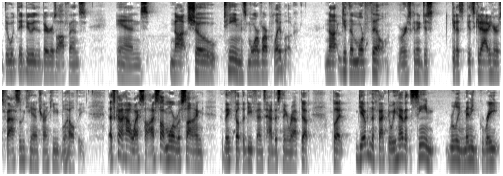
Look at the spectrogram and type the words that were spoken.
do what they do to the Bears offense, and not show teams more of our playbook, not give them more film. We're just going to just get us get, get out of here as fast as we can, try and keep people healthy. That's kind of how I saw. I saw more of a sign that they felt the defense had this thing wrapped up. But given the fact that we haven't seen really many great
